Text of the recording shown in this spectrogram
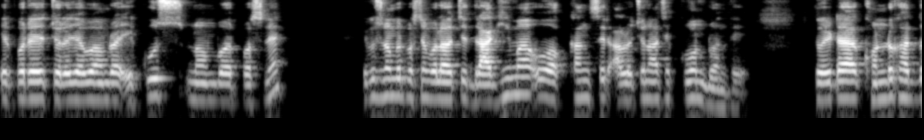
এরপরে চলে যাব আমরা একুশ নম্বর প্রশ্নে। একুশ নম্বর প্রশ্নে বলা হচ্ছে, দ্রাঘিমা ও অক্ষাংশের আলোচনা আছে কোন গ্রন্থে? তো এটা খণ্ডখাদ্য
